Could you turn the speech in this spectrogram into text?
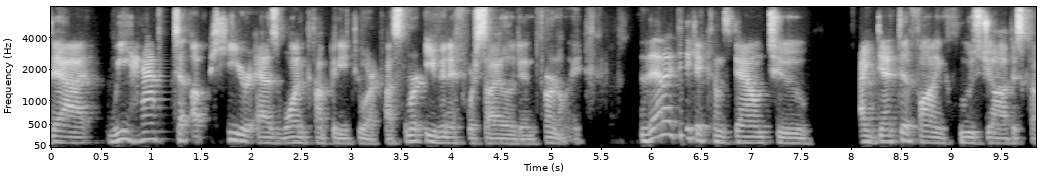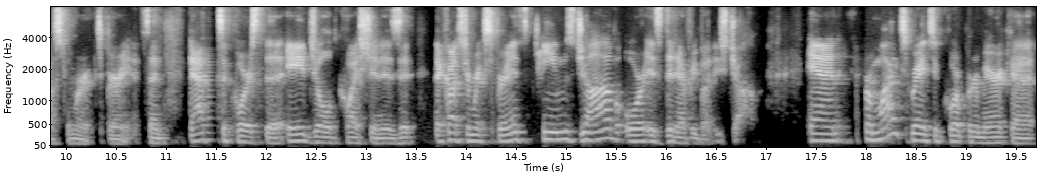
that we have to appear as one company to our customer, even if we're siloed internally. Then I think it comes down to identifying whose job is customer experience. And that's, of course, the age old question is it the customer experience team's job or is it everybody's job? And from my experience in corporate America,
